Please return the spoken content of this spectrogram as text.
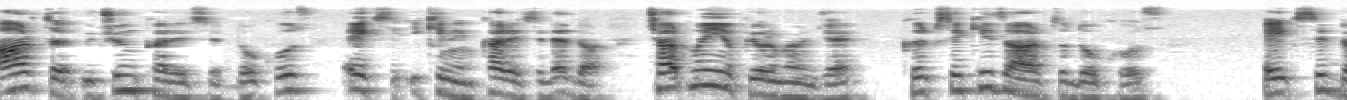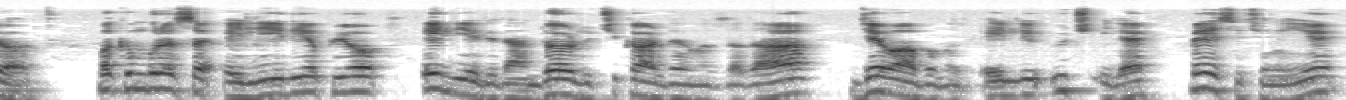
artı 3'ün karesi 9 eksi 2'nin karesi de 4. Çarpmayı yapıyorum önce. 48 artı 9 eksi 4. Bakın burası 57 yapıyor. 57'den 4'ü çıkardığımızda da cevabımız 53 ile B seçeneği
